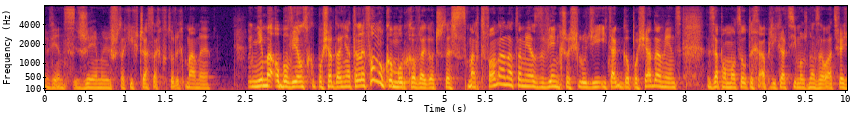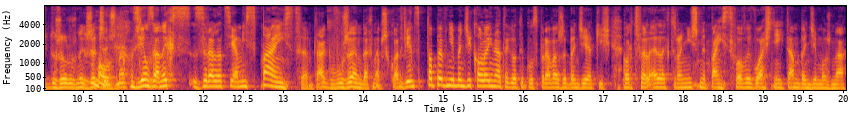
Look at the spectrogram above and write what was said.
Więc żyjemy już w takich czasach, w których mamy nie ma obowiązku posiadania telefonu komórkowego czy też smartfona, natomiast większość ludzi i tak go posiada, więc za pomocą tych aplikacji można załatwiać dużo różnych rzeczy Można, choć- związanych z, z relacjami z państwem, tak, w urzędach na przykład. Więc to pewnie będzie kolejna tego typu sprawa, że będzie jakiś portfel elektroniczny państwowy właśnie i tam będzie można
